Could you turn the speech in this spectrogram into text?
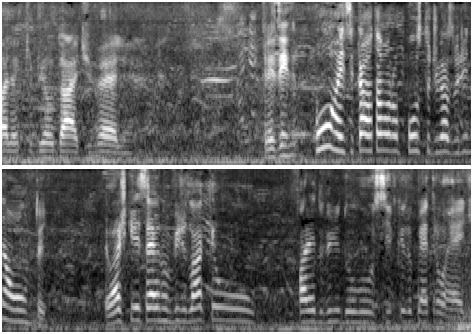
Olha que beldade, velho. 300... Porra, esse carro tava no posto de gasolina ontem. Eu acho que ele saiu no vídeo lá que eu falei do vídeo do Civic e do Petrolhead.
